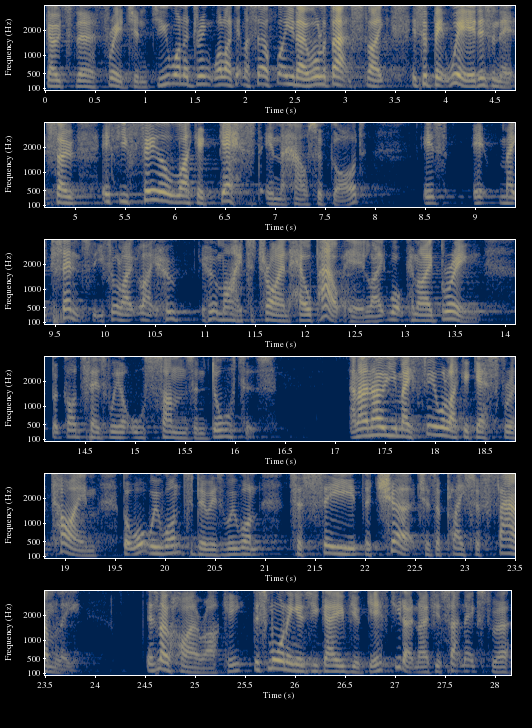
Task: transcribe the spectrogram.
go to the fridge and do you want a drink while I get myself? Well, you know, all of that's like, it's a bit weird, isn't it? So if you feel like a guest in the house of God, it's, it makes sense that you feel like, like who, who am I to try and help out here? Like, what can I bring? But God says we are all sons and daughters. And I know you may feel like a guest for a time, but what we want to do is we want to see the church as a place of family there's no hierarchy. This morning, as you gave your gift, you don't know if you're sat next to a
